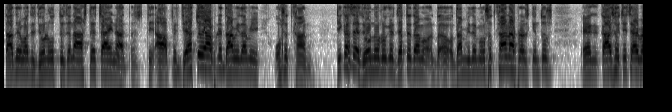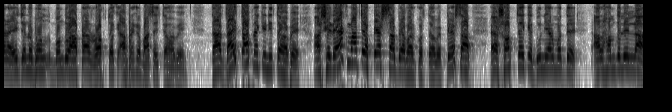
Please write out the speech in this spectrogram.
তাদের মধ্যে যৌন উত্তেজনা আসতে চায় না। আপনি যতই আপনি দামি দামি ওষুধ খান, ঠিক আছে? যৌন রোগের যত দামি দামি দামি ওষুধ খান, আপনার কিন্তু কাজ হতে চাইবে না। এই জন্য বন- বন্ধু, আপনার রক্ত আপনাকে বাঁচাইতে হবে। তার দায়িত্ব আপনাকে নিতে হবে। আর সেটা একমাত্র পেট সাপ ব্যবহার করতে হবে। পেট সাপ সব থেকে দুনিয়ার মধ্যে আলহামদুলিল্লাহ,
